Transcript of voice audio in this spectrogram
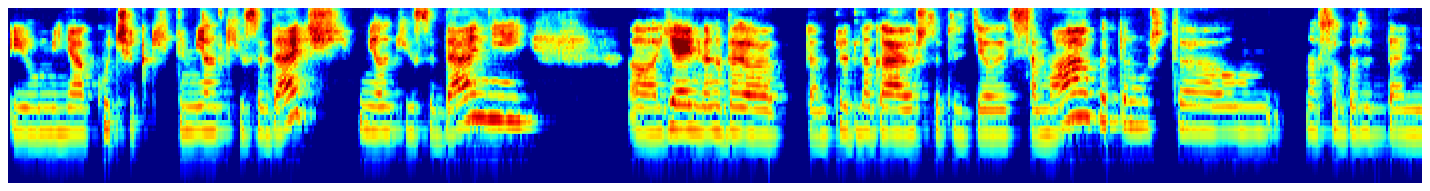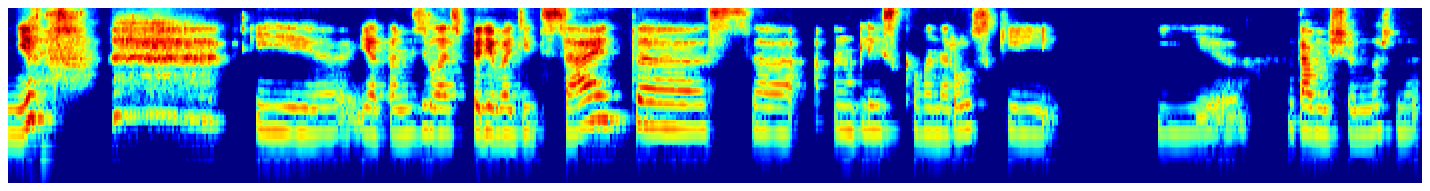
и у меня куча каких-то мелких задач, мелких заданий, а, я иногда там предлагаю что-то сделать сама, потому что особо заданий нет. И я там взялась переводить сайт э, с английского на русский, и там еще нужно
